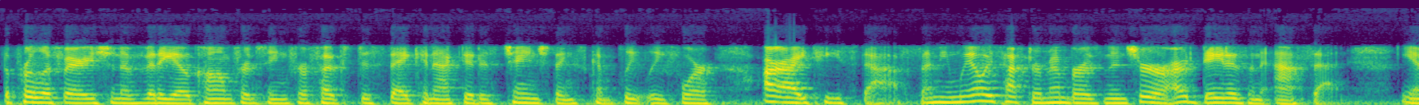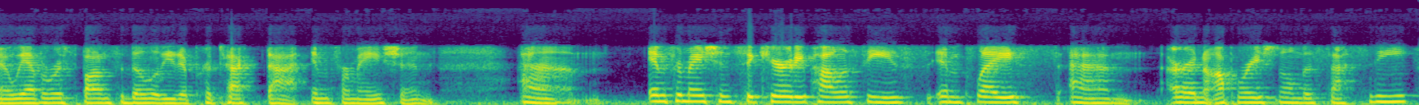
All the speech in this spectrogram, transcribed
the proliferation of video conferencing for folks to stay connected has changed things completely for our IT staff. I mean, we always have to remember as an insurer, our data is an asset. You know, we have a responsibility to protect that information. Um, information security policies in place um, are an operational necessity.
